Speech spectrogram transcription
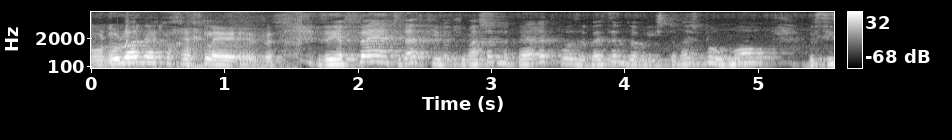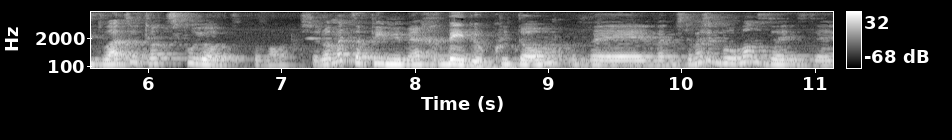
הוא לא יודע כל כך איך ל... זה. יפה, את יודעת, כי, כי מה שאת מתארת פה זה בעצם גם להשתמש בהומור בסיטואציות לא צפויות. כלומר, שלא מצפים ממך בדיוק. פתאום, ואת משתמשת בהומור זה, זה,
